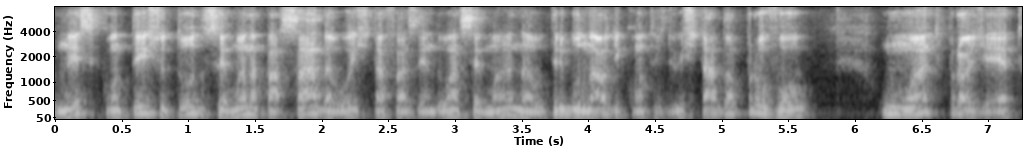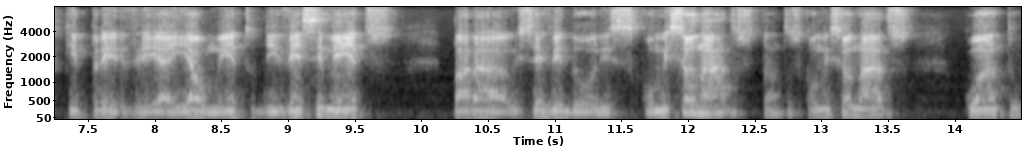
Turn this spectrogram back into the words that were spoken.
nesse contexto todo, semana passada, hoje está fazendo uma semana, o Tribunal de Contas do Estado aprovou um anteprojeto que prevê aí aumento de vencimentos para os servidores comissionados, tanto os comissionados quanto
